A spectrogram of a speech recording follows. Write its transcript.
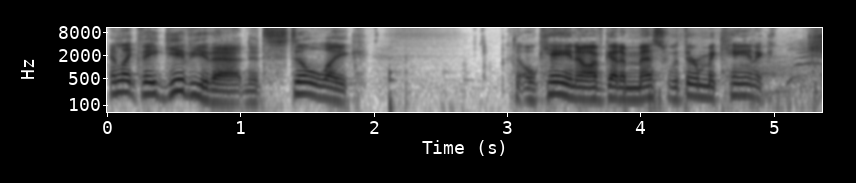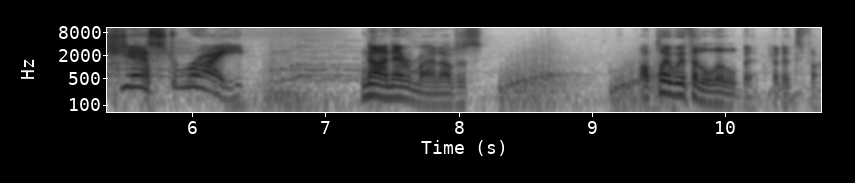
And like they give you that, and it's still like, okay, now I've got to mess with their mechanic just right. No, never mind. I'll just, I'll play with it a little bit, but it's fine.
